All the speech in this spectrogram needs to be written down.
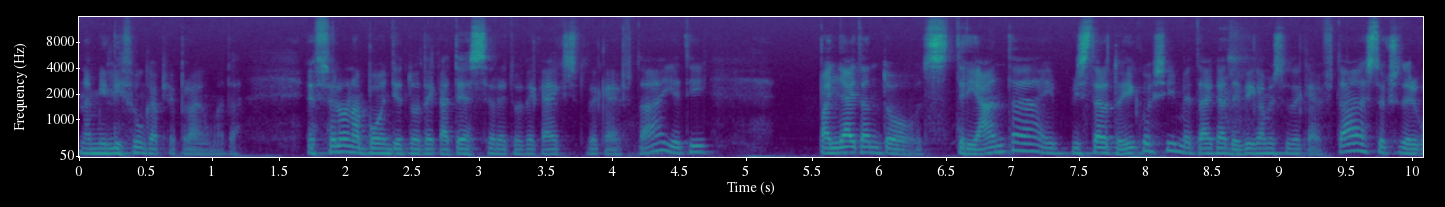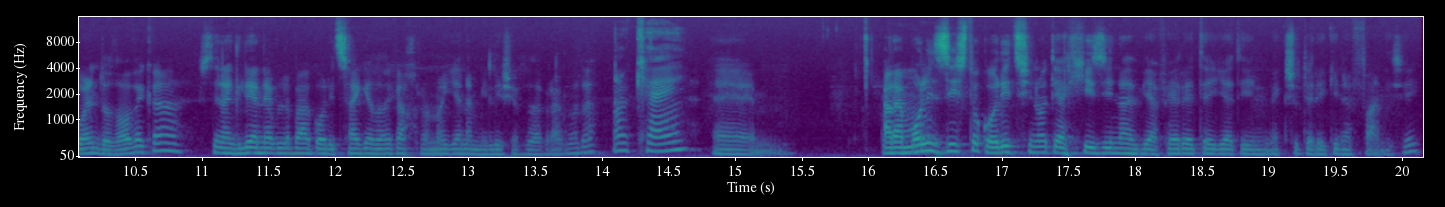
να μιληθούν κάποια πράγματα. Ε, θέλω να πω ότι το 14, το 16, το 17, γιατί παλιά ήταν το 30, ύστερα το 20, μετά κατεβήκαμε στο 17, στο εξωτερικό είναι το 12. Στην Αγγλία έβλεπα κοριτσάκια 12 χρονών για να μιλήσει αυτά τα πράγματα. Οκ. Ε, άρα μόλις δεις το κορίτσι είναι ότι αρχίζει να ενδιαφέρεται για την εξωτερική εμφάνιση.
